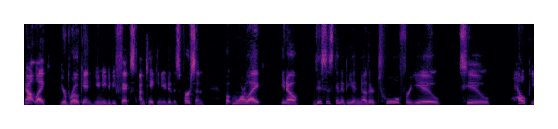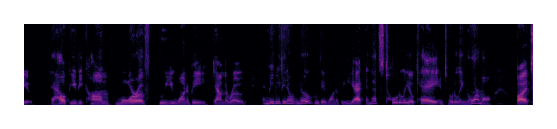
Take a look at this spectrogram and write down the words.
not like you're broken, you need to be fixed, I'm taking you to this person, but more like, you know, this is going to be another tool for you to help you, to help you become more of who you want to be down the road. And maybe they don't know who they want to be yet. And that's totally okay and totally normal. But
